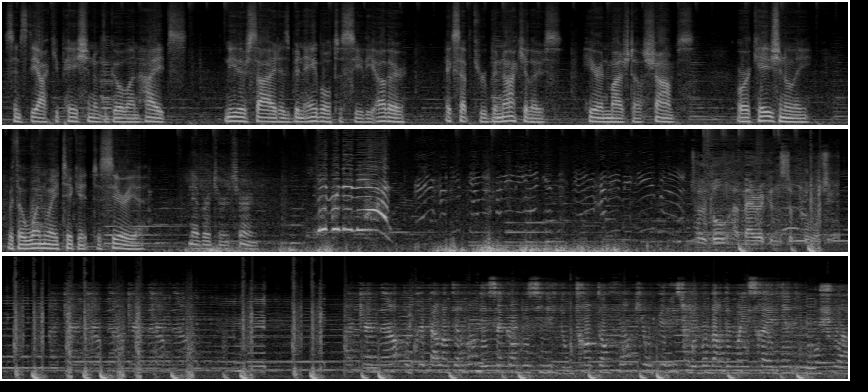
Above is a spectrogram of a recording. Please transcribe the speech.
Since the occupation of the Golan Heights, neither side has been able to see the other except through binoculars here in Majd al-Shams, or occasionally with a one-way ticket to Syria, never to return. American support. On prépare l'enterrement des 52 civils, dont 30 enfants, qui ont péri sous les bombardements israéliens dimanche soir.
